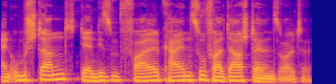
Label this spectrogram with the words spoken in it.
Ein Umstand, der in diesem Fall keinen Zufall darstellen sollte.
